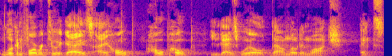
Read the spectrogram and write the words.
looking forward to it, guys. I hope, hope, hope you guys will download and watch. Thanks.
